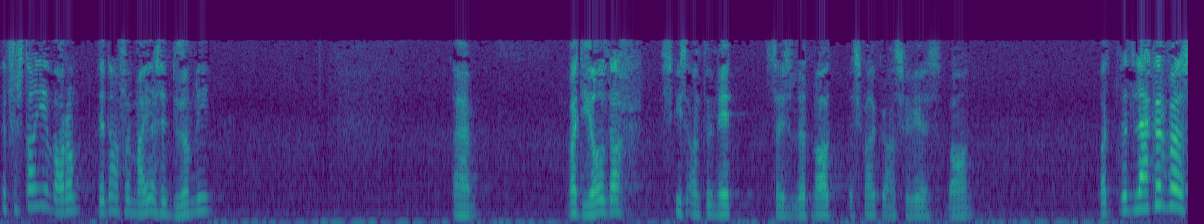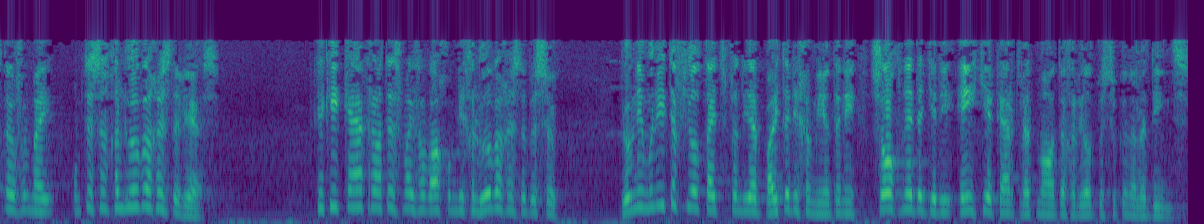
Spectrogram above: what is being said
ek verstaan jy waarom dit dan vir my as 'n dominee Ehm uh, wat heeldag, skus Antonet, sy's lidmaat by Skalkrans gewees, baan. Wat wat lekker was nou vir my om tussen gelowiges te wees. Kyk, die kerkraad het my verwag om die gelowiges te besoek. Dominee moenie te veel tyd spandeer buite die gemeente nie. Sorg net dat jy die NG Kerk lidmate gereeld besoek in hulle diens.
